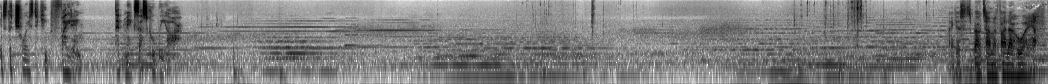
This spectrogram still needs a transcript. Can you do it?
It's the choice to keep fighting that makes us who we are. I guess it's about time I find out who I am.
